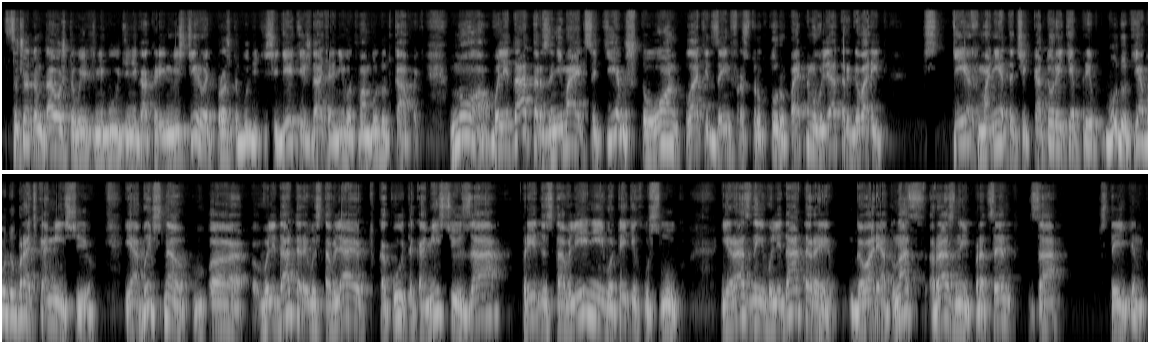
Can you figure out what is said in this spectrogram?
с учетом того, что вы их не будете никак реинвестировать, просто будете сидеть и ждать, они вот вам будут капать. Но валидатор занимается тем, что он платит за инфраструктуру. Поэтому валидатор говорит – тех монеточек, которые тебе прибудут, я буду брать комиссию. И обычно э, валидаторы выставляют какую-то комиссию за предоставление вот этих услуг. И разные валидаторы говорят, у нас разный процент за стейкинг,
